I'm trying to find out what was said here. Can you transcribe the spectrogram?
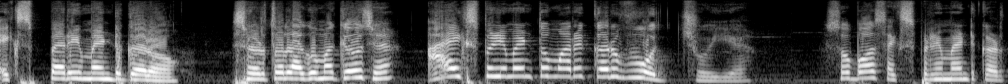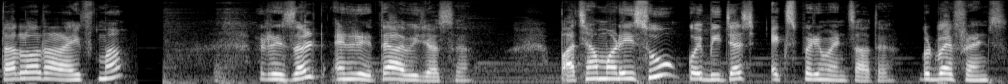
એક્સપેરિમેન્ટ કરો. શરતો લાગુમાં કેવું છે? આ એક્સપેરિમેન્ટ તો મારે કરવો જ જોઈએ. સો બસ એક્સપેરિમેન્ટ કરતા લો લાઈફમાં રિઝલ્ટ એની રીતે આવી જશે. પાછા મળીશું કોઈ બીજા જ એક્સપેરિમેન્ટ સાથે. ગુડ બાય ફ્રેન્ડ્સ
